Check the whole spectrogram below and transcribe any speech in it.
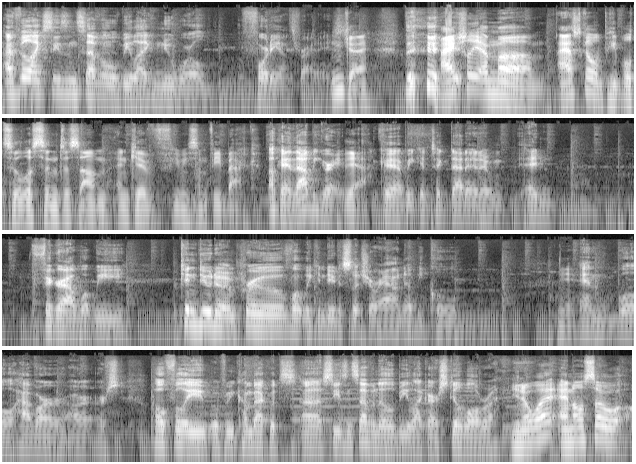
I feel like season seven will be like New World 40 ounce Fridays. Okay. I actually am. Um, I asked a couple people to listen to some and give me some feedback. Okay, that'd be great. Yeah. Okay, we can take that in and, and figure out what we can do to improve, what we can do to switch around. It'll be cool, Yeah. and we'll have our our, our hopefully if we come back with uh, season seven, it'll be like our steel ball run. You know what? And also,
